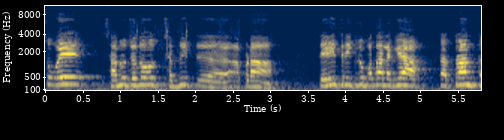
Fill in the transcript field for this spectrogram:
ਸੋ ਇਹ ਸਾਨੂੰ ਜਦੋਂ 26 ਆਪਣਾ 23 ਤਰੀਕ ਨੂੰ ਪਤਾ ਲੱਗਿਆ ਤਾਂ ਤੁਰੰਤ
